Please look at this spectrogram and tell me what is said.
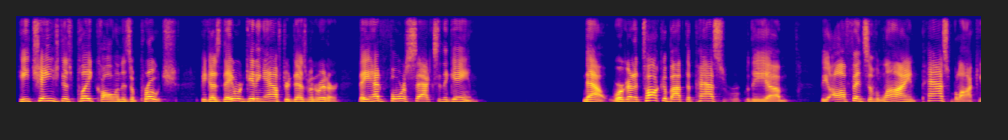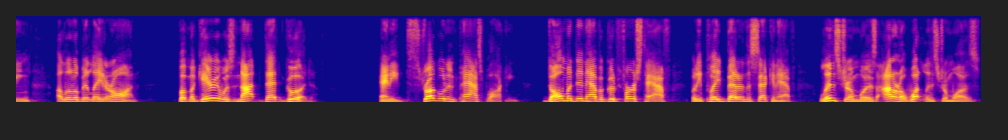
he changed his play call and his approach because they were getting after Desmond Ridder. They had four sacks in the game. Now we're going to talk about the pass, the um, the offensive line pass blocking a little bit later on, but McGary was not that good, and he struggled in pass blocking. Dalman didn't have a good first half, but he played better in the second half. Lindstrom was I don't know what Lindstrom was.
